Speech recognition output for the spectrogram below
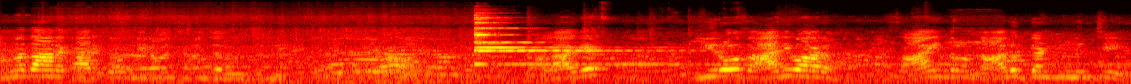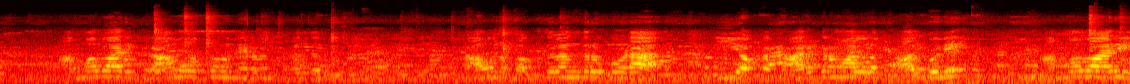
అన్నదాన కార్యక్రమం నిర్వహించడం జరుగుతుంది. అలాగే ఈరోజు ఆదివారం సాయంత్రం నాలుగు గంటల నుంచి అమ్మవారి గ్రామోత్సవం నిర్వహించడం జరుగుతుంది. కావున భక్తులందరూ కూడా ఈ యొక్క కార్యక్రమాల్లో పాల్గొని అమ్మవారి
